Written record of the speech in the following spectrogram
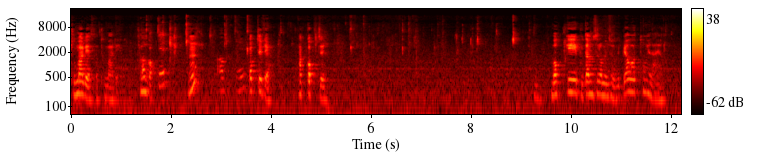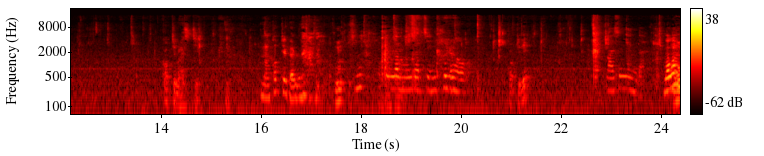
두 마리 했어, 두 마리. 큰 거. 껍질? 응? 껍질? 껍질이야. 닭껍질. 먹기 부담스러우면 저기 뼈 통에 놔요. 껍질 맛있지. 난 껍질 별로야. 응? 근데 뭔가 징그러워. 껍질이? 맛있는데. 먹어. 아니,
